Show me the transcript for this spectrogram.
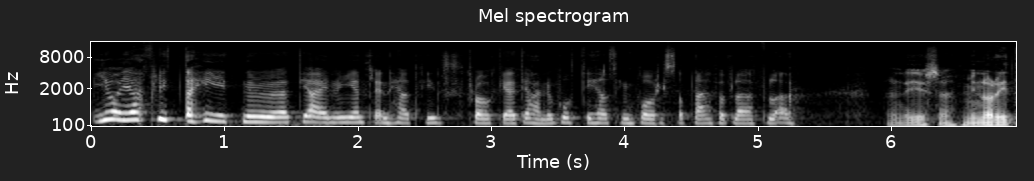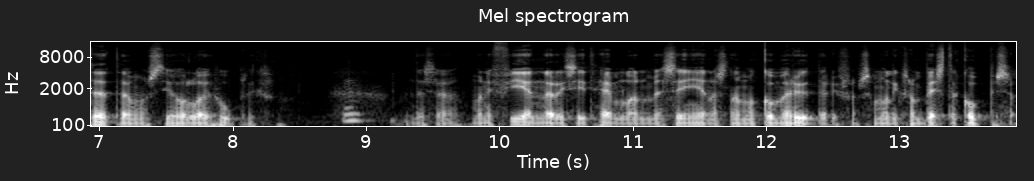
ja, jag flyttar hit nu, att jag är nu egentligen helt finskspråkig, att jag har nu bott i Helsingfors och blä, blä, blä, blä. Men det är ju så, minoriteter måste ju hålla ihop liksom. Mm. Det är så, man är fiender i sitt hemland men sen genast när man kommer ut därifrån så är man liksom bästa kompisar.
